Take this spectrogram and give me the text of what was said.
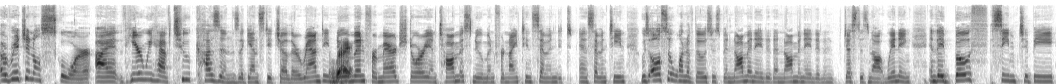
original score i here we have two cousins against each other randy right. newman for marriage story and thomas newman for 1917 who's also one of those who's been nominated and nominated and just is not winning. And they both seem to be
